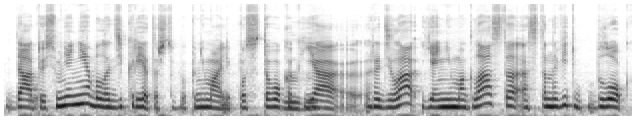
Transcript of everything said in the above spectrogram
да, то есть у меня не было декрета, чтобы вы понимали. После того, как угу. я родила, я не могла остановить блог,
